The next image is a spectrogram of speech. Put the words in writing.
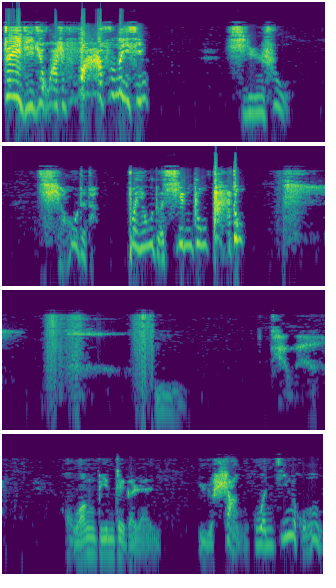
这几句话是发自内心。心术瞧着他，不由得心中大动。嗯，看来黄斌这个人与上官金鸿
